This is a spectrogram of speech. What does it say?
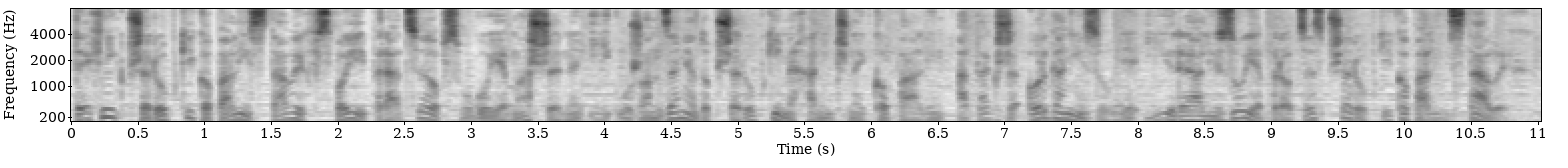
Technik przeróbki kopalin stałych w swojej pracy obsługuje maszyny i urządzenia do przeróbki mechanicznej kopalin, a także organizuje i realizuje proces przeróbki kopalin stałych.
